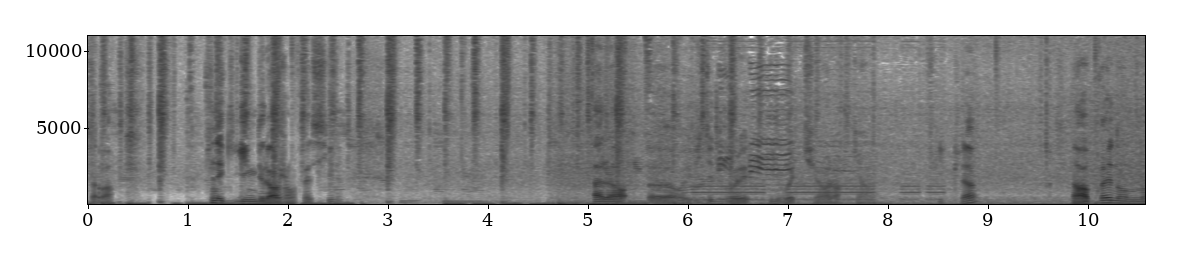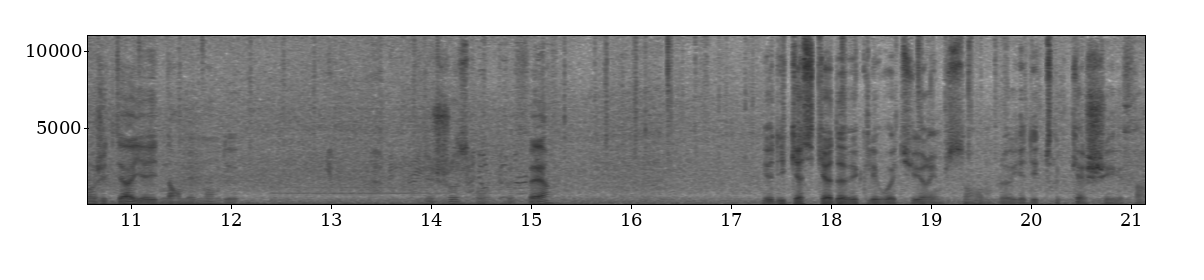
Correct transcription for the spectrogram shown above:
Ça va. A qui gagnent de l'argent facile. Alors, euh, on va éviter de voler une voiture alors qu'il y a un flic là. Alors après, dans, GTA, il y a énormément de, choses qu'on peut faire. Il y a des cascades avec les voitures, il me semble. Il y a des trucs cachés. Enfin,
